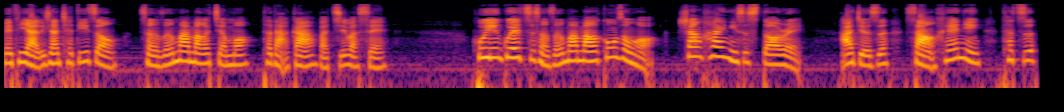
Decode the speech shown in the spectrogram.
每天夜里向七点钟，晨晨妈妈的节目，和大家不见不散。欢迎关注晨晨妈妈的公众号“上海人是 story”，也就是上海人特指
